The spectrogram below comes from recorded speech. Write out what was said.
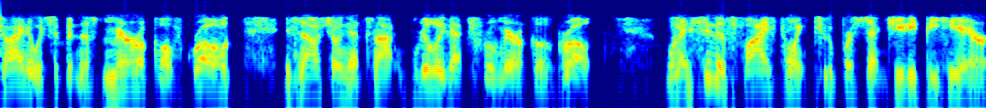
China, which has been this miracle of growth, is now showing that's not really that true miracle of growth. When I see this 5.2% GDP here,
